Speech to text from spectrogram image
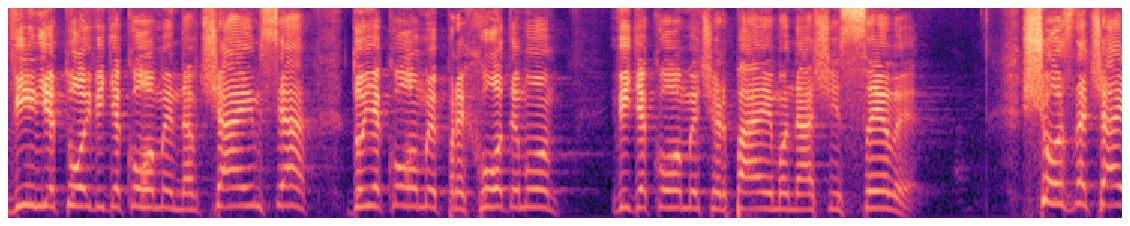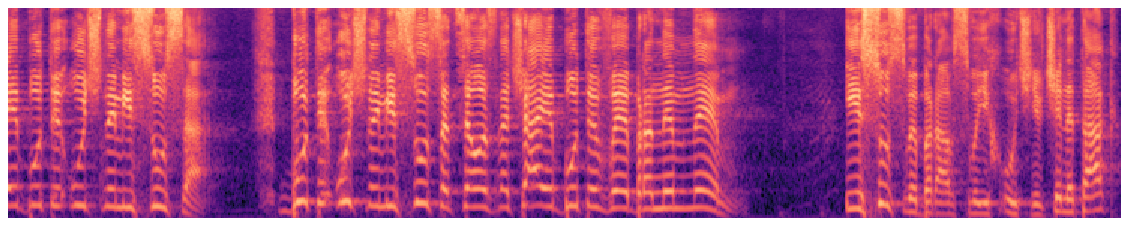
Він є той, від якого ми навчаємося, до якого ми приходимо, від якого ми черпаємо наші сили. Що означає бути учнем Ісуса? Бути учнем Ісуса це означає бути вибраним ним. Ісус вибирав своїх учнів, чи не так?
